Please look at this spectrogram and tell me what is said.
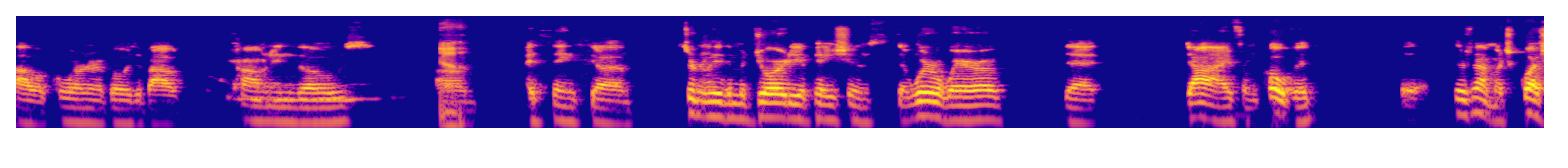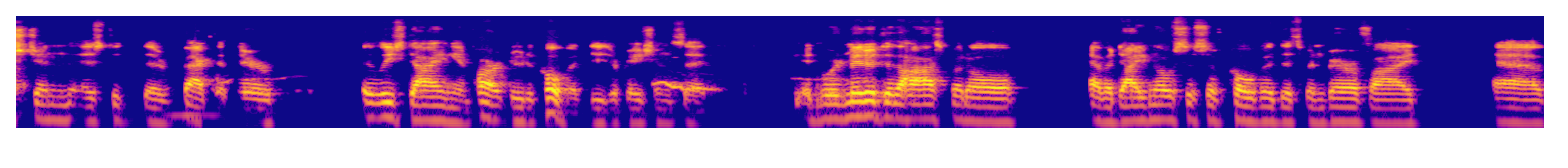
how a coroner goes about counting those. Yeah. Um, I think uh, certainly the majority of patients that we're aware of that die from COVID, uh, there's not much question as to the fact that they're at least dying in part due to COVID. These are patients that were admitted to the hospital, have a diagnosis of COVID that's been verified, have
